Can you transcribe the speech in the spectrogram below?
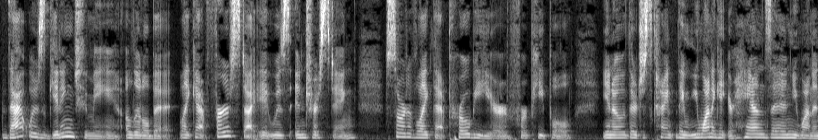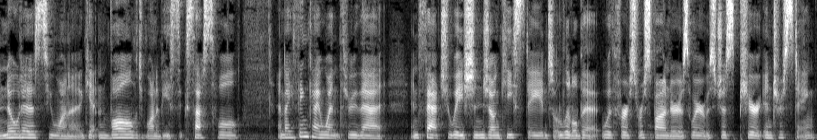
that was getting to me a little bit. Like at first, I, it was interesting, sort of like that Proby year for people. You know, they're just kind. They, you want to get your hands in, you want to notice, you want to get involved, you want to be successful. And I think I went through that infatuation junkie stage a little bit with first responders where it was just pure interesting.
